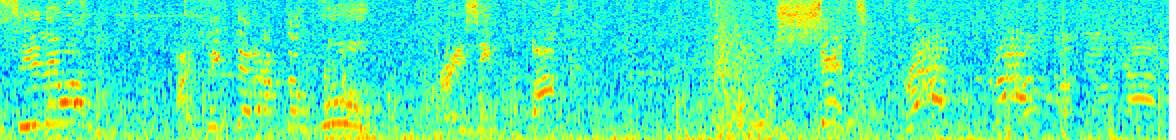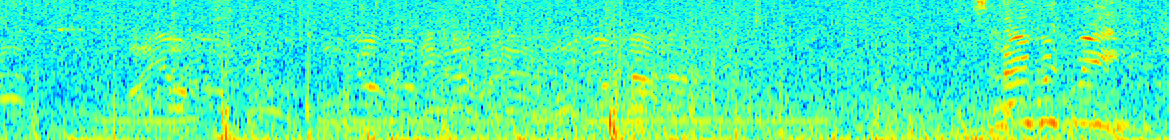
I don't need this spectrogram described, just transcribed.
See anyone? I think they're the wall. Crazy fuck! Shit! Run! Run! Stay with me!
